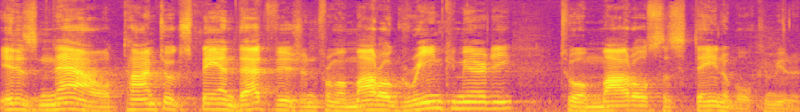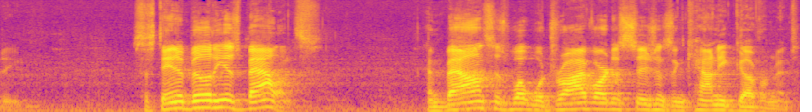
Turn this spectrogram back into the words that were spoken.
It is now time to expand that vision from a model green community to a model sustainable community. Sustainability is balance. And balance is what will drive our decisions in county government,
